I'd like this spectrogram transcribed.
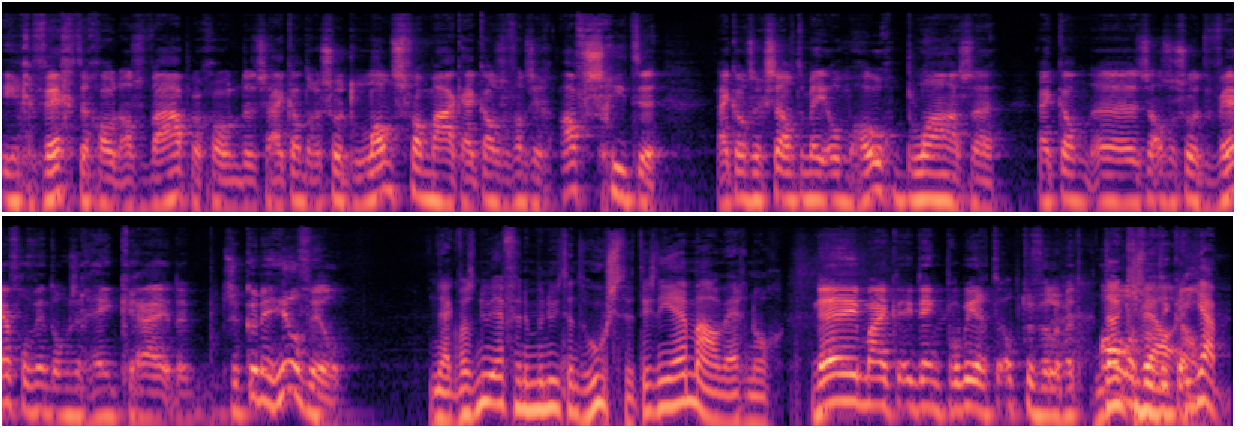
in gevechten, gewoon als wapen. Gewoon, dus hij kan er een soort lans van maken. Hij kan ze van zich afschieten. Hij kan zichzelf ermee omhoog blazen. Hij kan eh, ze als een soort wervelwind om zich heen krijgen. Ze kunnen heel veel. Ja, ik was nu even een minuut aan het hoesten. Het is niet helemaal weg nog. Nee, maar ik, ik denk probeer het op te vullen met alles Dankjewel. wat hij kan. Ja,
